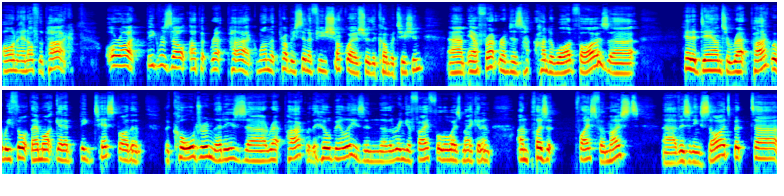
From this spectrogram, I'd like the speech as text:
on and off the park. All right, big result up at Rat Park, one that probably sent a few shockwaves through the competition. Um, our front runners, Hunter Wildfires, uh, headed down to Rat Park, where we thought they might get a big test by the, the cauldron that is uh, Rat Park with the hillbillies and uh, the Ringa faithful, always make it an unpleasant place for most uh, visiting sides. But uh,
